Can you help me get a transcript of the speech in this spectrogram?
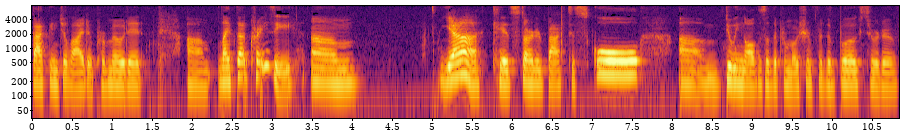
back in July to promote it. Um, life got crazy. Um, yeah, kids started back to school, um, doing all this other promotion for the book, sort of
